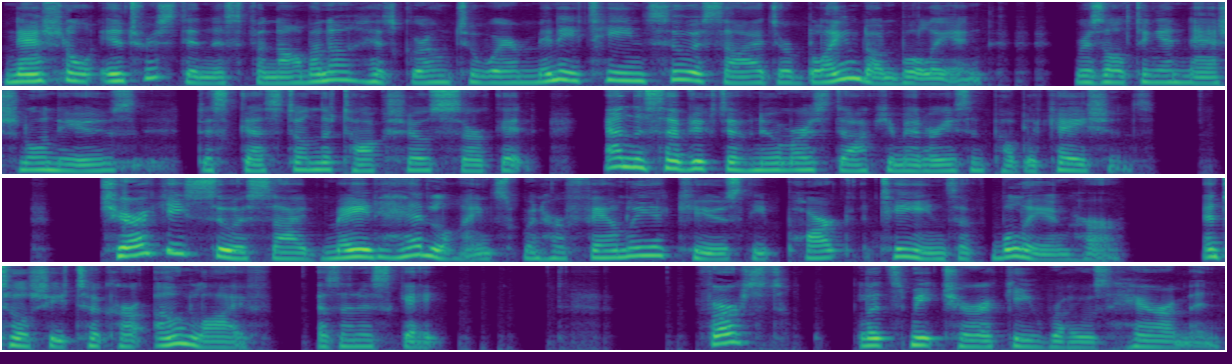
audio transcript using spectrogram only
National interest in this phenomenon has grown to where many teen suicides are blamed on bullying, resulting in national news, discussed on the talk show circuit, and the subject of numerous documentaries and publications. Sherokee's suicide made headlines when her family accused the park teens of bullying her until she took her own life as an escape. First, let's meet Sherokee Rose Harriman.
